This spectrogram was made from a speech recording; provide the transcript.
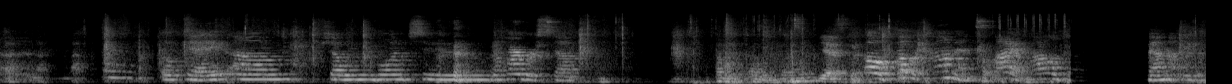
Okay, um, shall we move on to the harbor stuff? Yes, but Oh, public comments, I apologize. Yeah, I'm not reading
